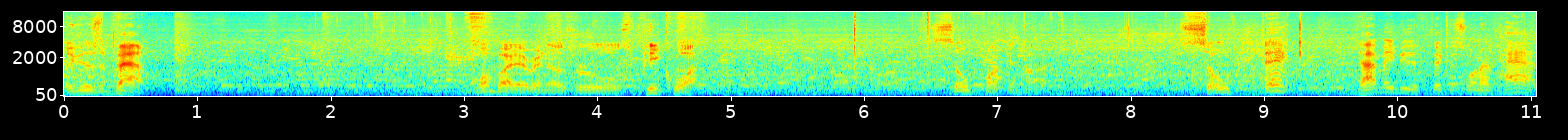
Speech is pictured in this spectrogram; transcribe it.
Like this is a battle. One bite everybody knows rules. Pequod. So fucking hot. So thick. That may be the thickest one I've had.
